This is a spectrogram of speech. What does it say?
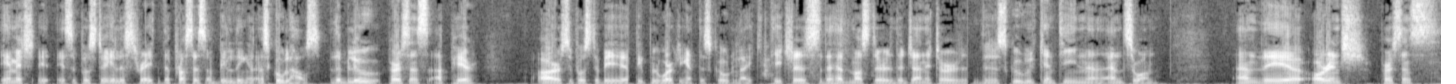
image is supposed to illustrate the process of building a schoolhouse. The blue persons up here are supposed to be uh, people working at the school, like teachers, the headmaster, the janitor, the school canteen, uh, and so on. And the uh, orange persons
